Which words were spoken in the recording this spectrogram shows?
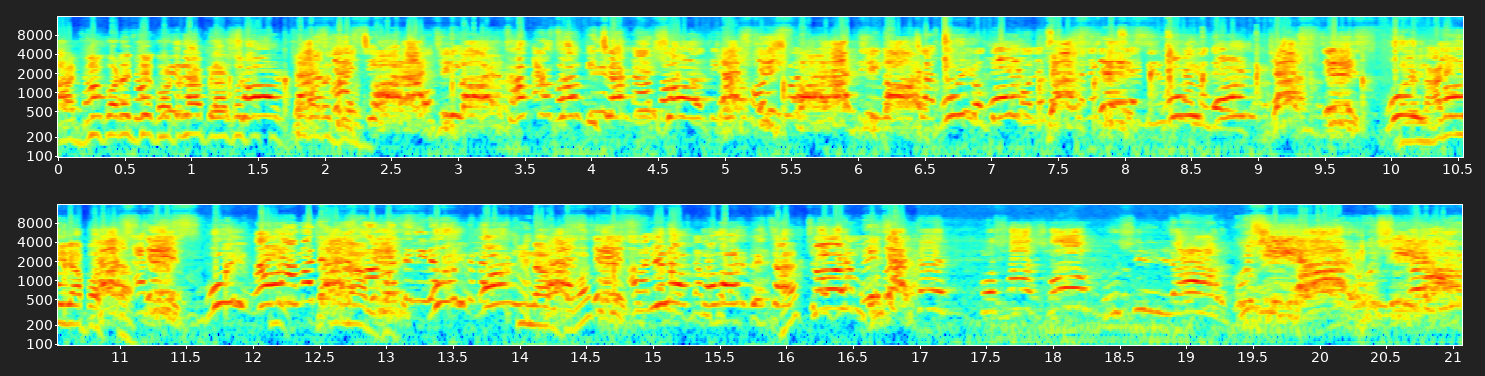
আরজি করের যে ঘটনা প্লাস হচ্ছে বিচার না পাওয়া প্রতিটা ধর্ষণ নির্যাতন প্রতিটি কলেজ সেখানে কেসের বিরুদ্ধে আমাদের জাস্টিস মানে নারী নিরাপত্তা। কি নাম? তোমার? হুঁশিয়ার। হুঁশিয়ার হুঁশিয়ার।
